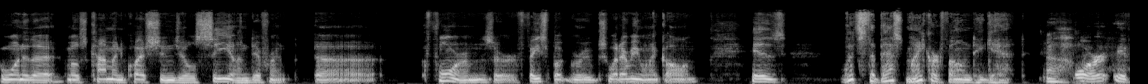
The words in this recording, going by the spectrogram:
one of the most common questions you'll see on different uh, forums or Facebook groups, whatever you want to call them, is what's the best microphone to get? Oh, Or if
